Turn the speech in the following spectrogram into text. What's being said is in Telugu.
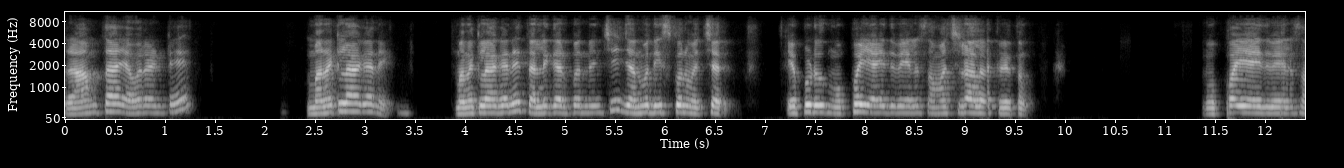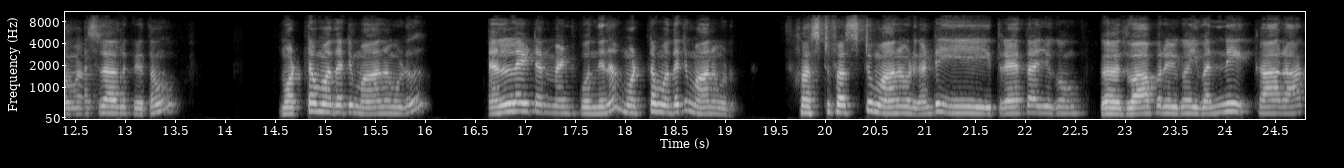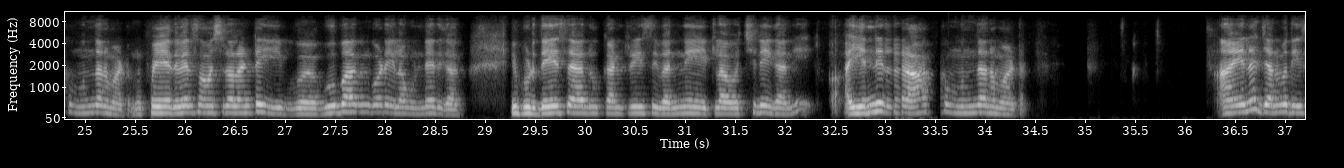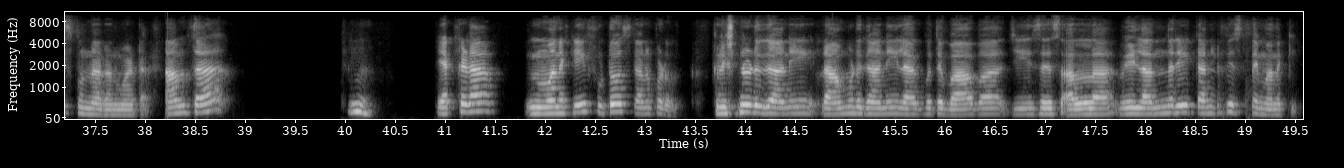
రామ్తా ఎవరంటే మనకులాగానే మనకులాగానే తల్లి గర్భం నుంచి జన్మ తీసుకొని వచ్చారు. ఎప్పుడు? ముప్పై ఐదు వేల సంవత్సరాల క్రితం. ముప్పై ఐదు వేల సంవత్సరాల క్రితం మొట్టమొదటి మానవుడు ఎన్లైటన్మెంట్ పొందిన మొట్టమొదటి మానవుడు. ఫస్ట్ ఫస్ట్ మానవుడు అంటే ఈ త్రేతాయుగం ద్వాపర యుగం ఇవన్నీ కా రాక ముందనమాట. ముప్పై ఐదు వేల సంవత్సరాలు అంటే ఈ భూ- భూభాగం కూడా ఇలా ఉండేది కాదు. ఇప్పుడు దేశాలు కంట్రీస్ ఇవన్నీ ఇట్లా వచ్చినాయి కానీ అవన్నీ రాక ముందనమాట. ఆయన జన్మ తీసుకున్నారనమాట. అంత ఎక్కడ మనకి ఫొటోస్ కనపడవు. కృష్ణుడు గాని రాముడు గాని లేకపోతే బాబా జీసస్ అల్లా వీళ్ళందరివి కనిపిస్తాయి మనకి.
